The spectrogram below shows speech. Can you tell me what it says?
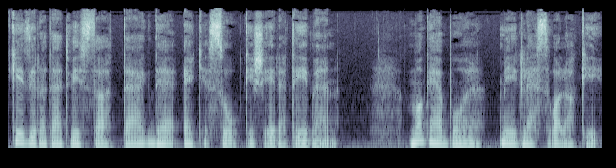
kéziratát visszaadták, de egy szó kíséretében. Magából még lesz valaki.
